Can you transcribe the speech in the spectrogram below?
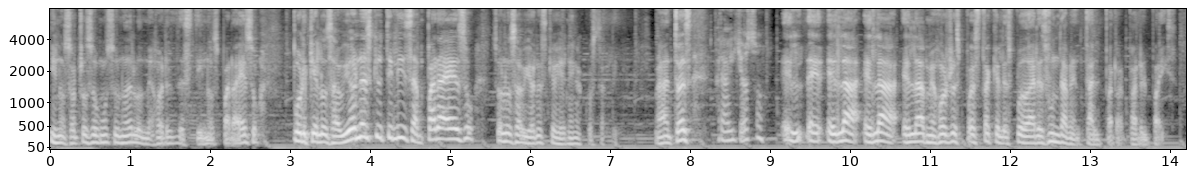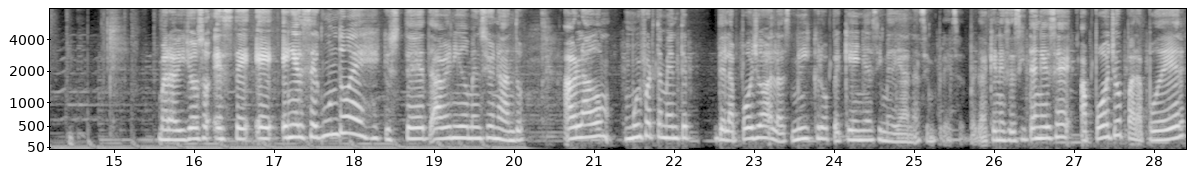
Y nosotros somos uno de los mejores destinos para eso, porque los aviones que utilizan para eso son los aviones que vienen a Costa Rica. Entonces, maravilloso. Eh, es, la, es, la, es la mejor respuesta que les puedo dar, es fundamental para, para el país. Maravilloso. Este, eh, en el segundo eje que usted ha venido mencionando, ha hablado muy fuertemente del apoyo a las micro, pequeñas y medianas empresas, ¿verdad? Que necesitan ese apoyo para poder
